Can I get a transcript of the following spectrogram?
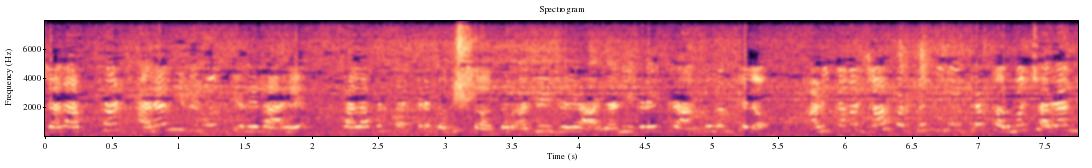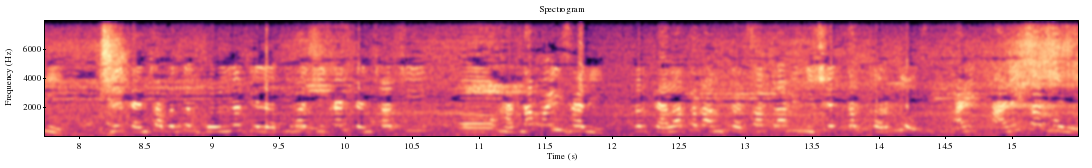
ज्याला अख्ख्या ठाण्याने विरोध केलेला आहे काल आपण जर इकडे बघितलं तर अजय जया यांनी इकडे इकडे आंदोलन केलं आणि त्यांना ज्या पद्धतीने त्या कर्मचाऱ्यांनी जे त्यांच्याबद्दल बोलणं केलं किंवा जी काही त्यांच्याशी अं, हातापाई झाली तर त्याला तर आम्ही त्याचा तर आम्ही निषेध तर करतोच. आणि ठाणेकर म्हणून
